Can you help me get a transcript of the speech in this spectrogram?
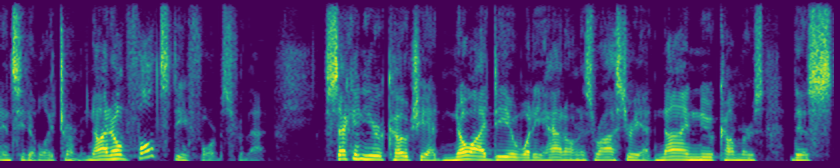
NCAA tournament. Now, I don't fault Steve Forbes for that. Second year coach, he had no idea what he had on his roster. He had nine newcomers, this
